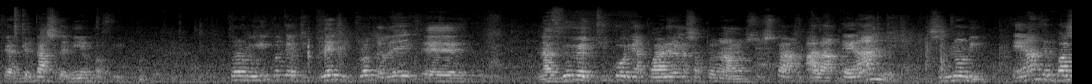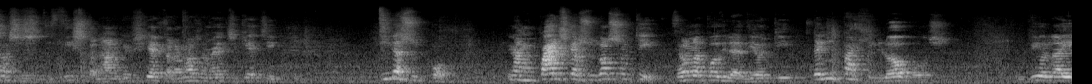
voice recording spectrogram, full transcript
και αρκετά στενή επαφή. Τώρα μου είπατε ότι πρέπει πρώτα λέει ε, να δούμε τι μπορεί να πάρει ένας από τον άλλον. Σωστά. Αλλά εάν, συγγνώμη, εάν δεν πας να συστηθεί στον άλλον και σκέφτεται να ονομάζομαι έτσι και έτσι, τι να σου πω; Να μου πάρεις και να σου δώσω τι; Θέλω να πω δηλαδή ότι δεν υπάρχει λόγος οι δύο λαοί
